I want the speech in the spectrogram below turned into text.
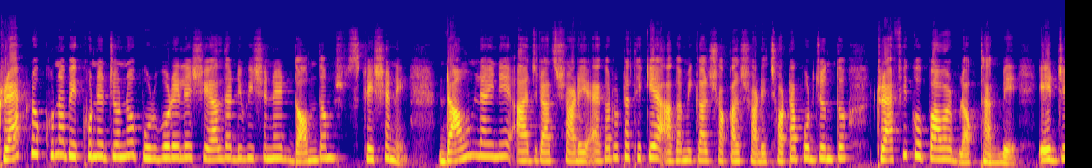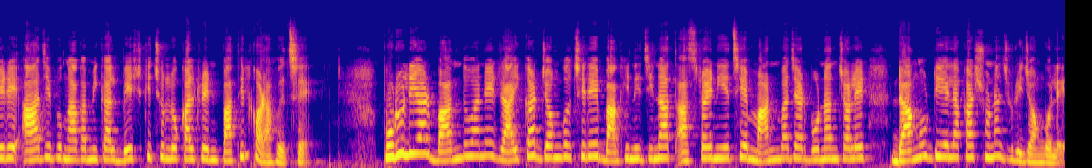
ট্র্যাক রক্ষণাবেক্ষণের জন্য পূর্ব রেলের শিয়ালদা ডিভিশনের দমদম স্টেশনে ডাউন লাইনে আজ রাত সাড়ে এগারোটা থেকে আগামীকাল সকাল সাড়ে ছটা পর্যন্ত ট্রাফিক ও পাওয়ার ব্লক থাকবে। এর জেরে আজ এবং আগামীকাল বেশ কিছু লোকাল ট্রেন বাতিল করা হয়েছে। পুরুলিয়ার বান্দোয়ানের রাইকার জঙ্গল ছেড়ে বাঘিনী জিনাত আশ্রয় নিয়েছে মানবাজার বনাঞ্চলের ডাঙ্গরডি এলাকার সোনাঝুরি জঙ্গলে।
